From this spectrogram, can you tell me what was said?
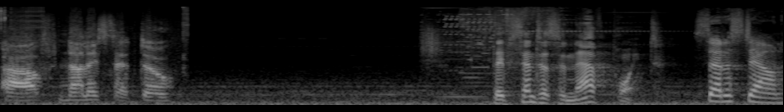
Av Naleseto. They've sent us a nav point. Set us down.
